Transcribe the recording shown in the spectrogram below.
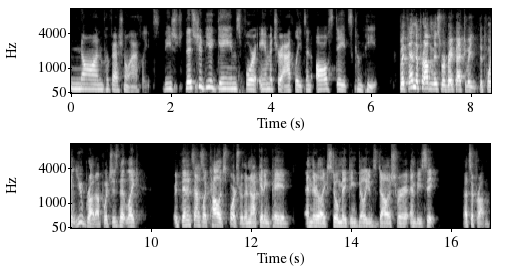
non-professional athletes. These this should be a games for amateur athletes, and all states compete. But then the problem is we're right back to what, the point you brought up, which is that like then it sounds like college sports where they're not getting paid and they're like still making billions of dollars for NBC. That's a problem.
